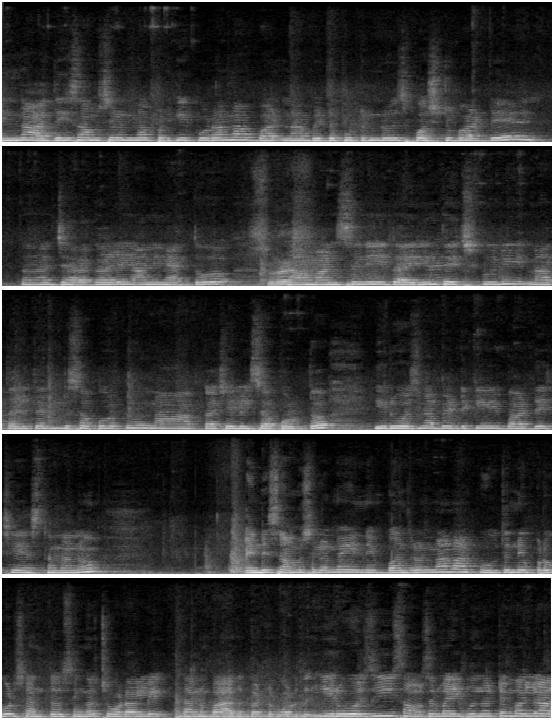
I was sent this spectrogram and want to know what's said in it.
ఎన్నో ఆర్థిక సమస్యలు ఉన్నప్పటికీ కూడా నా నా బిడ్డ పుట్టినరోజు ఫస్ట్ బర్త్డే జరగాలి అని నేను ఎంతో నా మనసుని ధైర్యం తెచ్చుకుని నా తల్లిదండ్రుల సపోర్టు నా అక్క చెల్లెల సపోర్ట్తో ఈ రోజు నా బిడ్డకి బర్త్డే చేస్తున్నాను. ఎన్ని సమస్యలు ఉన్నా ఎన్ని ఇబ్బందులు ఉన్నా నా కూతుర్ని ఎప్పుడు కూడా సంతోషంగా చూడాలి. తను బాధపెట్టకూడదు ఈ రోజు ఈ సంవత్సరం అయిపోయిందంటే మళ్ళీ ఆ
